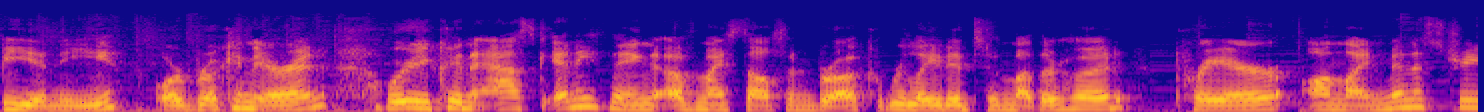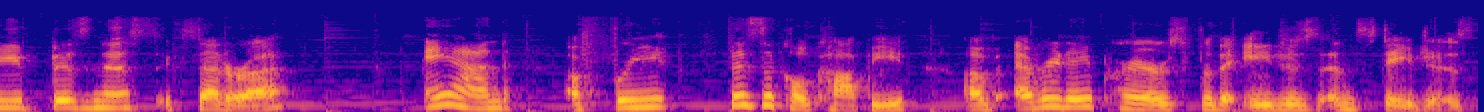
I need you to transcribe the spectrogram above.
B&E or Brooke and Erin, where you can ask anything of myself and Brooke related to motherhood, prayer, online ministry, business, etc. And a free physical copy of Everyday Prayers for the Ages and Stages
